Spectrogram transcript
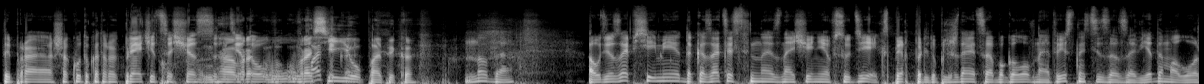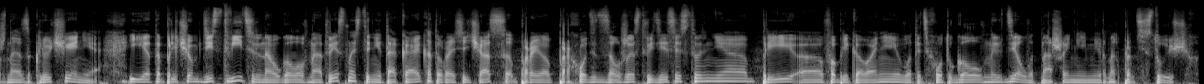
Ты про Шакуту, который прячется сейчас да, где-то в, у, в, у России папика? у папика. Ну да. Аудиозаписи имеют доказательственное значение в суде. Эксперт предупреждается об уголовной ответственности за заведомо ложное заключение. И это причем действительно уголовная ответственность, а не такая, которая сейчас про проходит за лжесвидетельствование при э, фабриковании вот этих вот уголовных дел в отношении мирных протестующих.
